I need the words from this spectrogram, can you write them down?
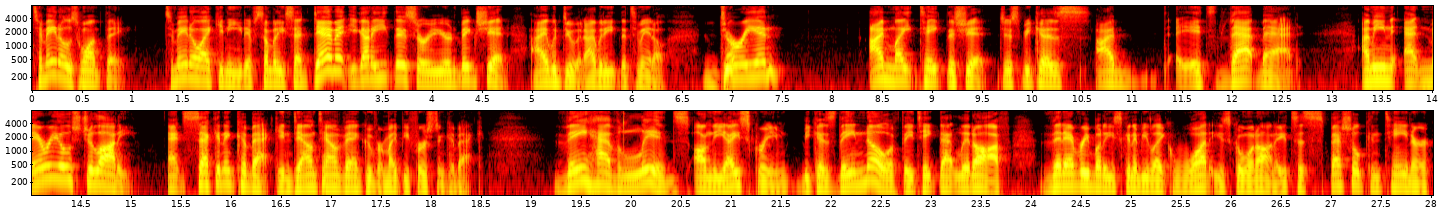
tomatoes one thing. Tomato I can eat. If somebody said, damn it, you got to eat this or you're in big shit, I would do it. I would eat the tomato. Durian, I might take the shit just because I it's that bad. I mean, at Mario's Gelati at Second in Quebec in downtown Vancouver, might be first in Quebec. They have lids on the ice cream because they know if they take that lid off, that everybody's going to be like, "What is going on?" It's a special container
